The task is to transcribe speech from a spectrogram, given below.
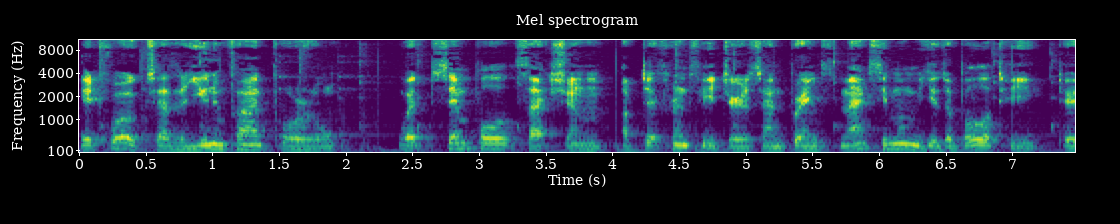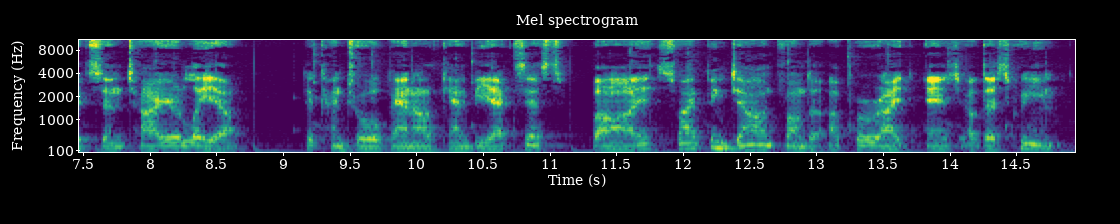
It works as a unified portal with simple section of different features and brings maximum usability to its entire layout. The control panel can be accessed by swiping down from the upper right edge of the screen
